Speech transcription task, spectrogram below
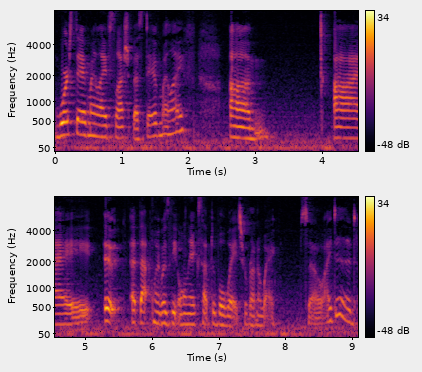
worst day of my life slash best day of my life. Um, I it, at that point was the only acceptable way to run away, so I did,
